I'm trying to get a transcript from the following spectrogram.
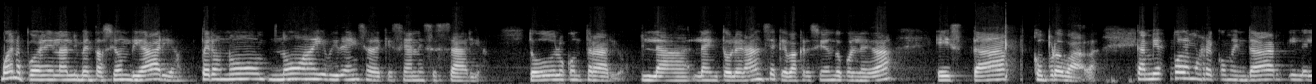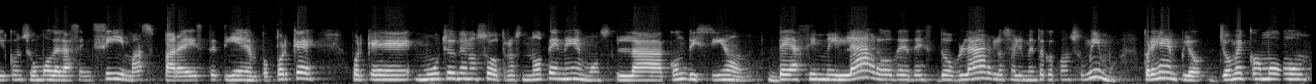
bueno pues en la alimentación diaria pero no no hay evidencia de que sea necesaria. Todo lo contrario la, la intolerancia que va creciendo con la edad está comprobada. También podemos recomendar el consumo de las enzimas para este tiempo. ¿Por qué? Porque muchos de nosotros no tenemos la condición de asimilar o de desdoblar los alimentos que consumimos. Por ejemplo, yo me como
